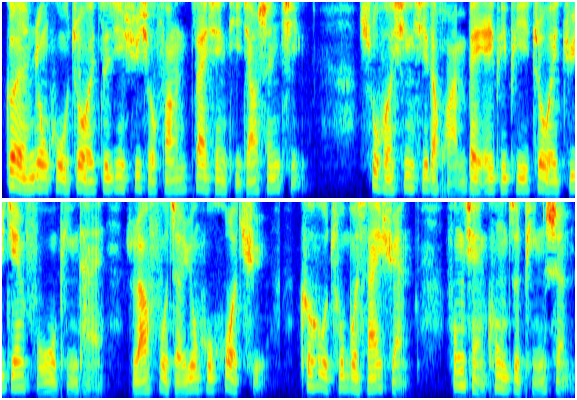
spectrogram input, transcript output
个人用户作为资金需求方在线提交申请；数和信息的环贝 APP 作为居间服务平台，主要负责用户获取、客户初步筛选、风险控制评审、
